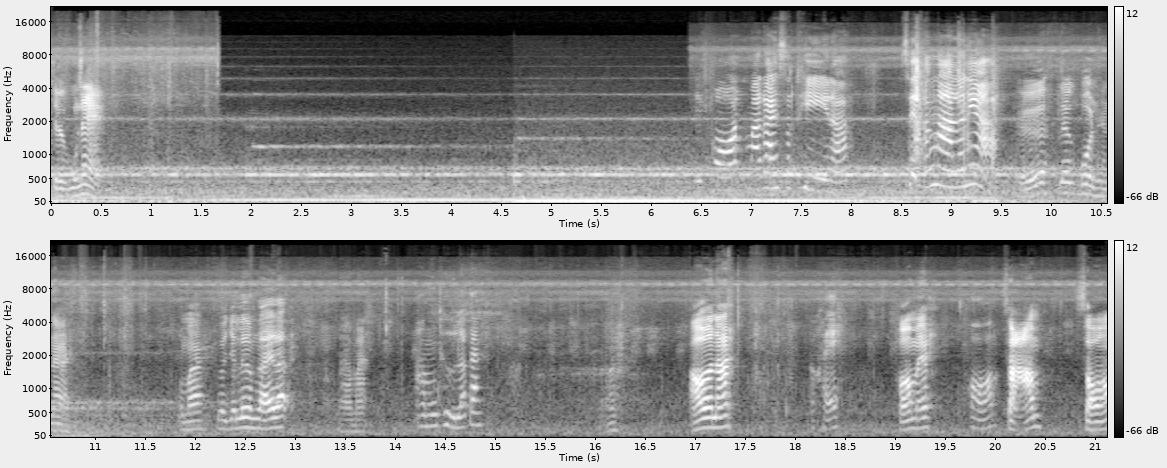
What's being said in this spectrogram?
เจอกูแน่ ไอพอดมาได้สักทีนะ เสร็จตั้งนานแล้วเนี่ย เออ เลิกบ่นเถอะนะเอามา เราจะเริ่มไลฟ์ละ มามาเอามึงถือแล้วกัน เอาแล้วนะ โอเค พร้อมไหมขอ สามสอง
